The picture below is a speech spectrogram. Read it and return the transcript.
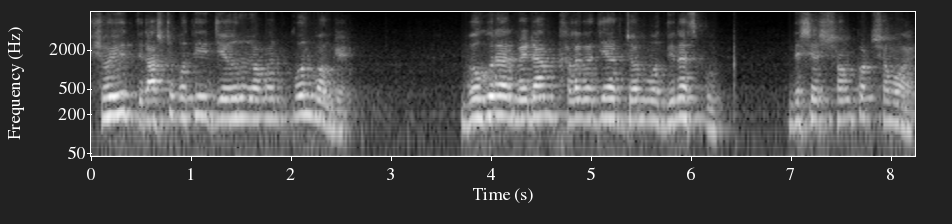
শহীদ রাষ্ট্রপতি জিয়াউর রহমান কোন বঙ্গে? বগুড়ার ম্যাডাম খালেদা জিয়ার জন্ম দিনাজপুর, দেশের সংকট সময়।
